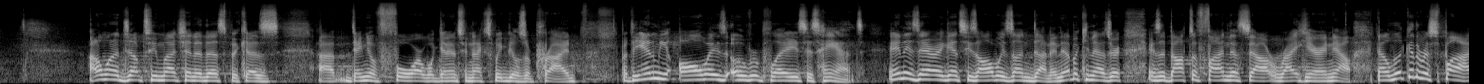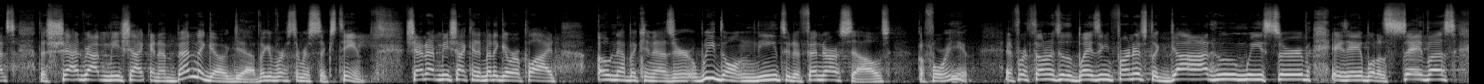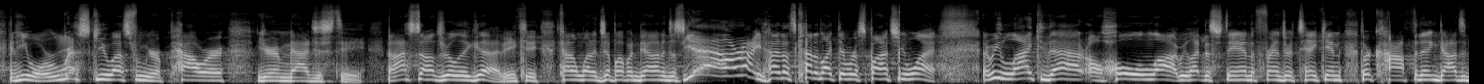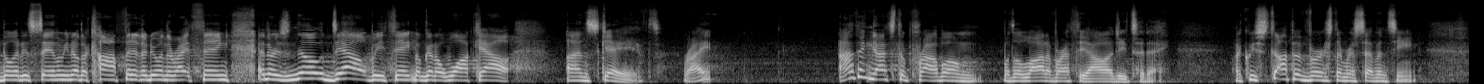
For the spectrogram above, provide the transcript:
I don't want to jump too much into this because uh, Daniel 4, we'll get into next week, deals with pride. But the enemy always overplays his hand. In his arrogance, he's always undone. And Nebuchadnezzar is about to find this out right here and now. Now, look at the response that Shadrach, Meshach, and Abednego give. Look at verse number 16. Shadrach, Meshach, and Abednego replied, O Nebuchadnezzar, we don't need to defend ourselves before you. If we're thrown into the blazing furnace, the God whom we serve is able to save us, and he will rescue us from your power, your majesty. Now, that sounds really good. You kind of want to jump up and down and just, yeah, all right. That's kind of like the response you want. And we like that a whole lot. We like the stand the friends are taking. They're confident in God's ability to save them. You know, they're confident they're doing the right thing. And there's no doubt we think they're going to walk out unscathed, right? I think that's the problem with a lot of our theology today. Like we stop at verse number 17.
